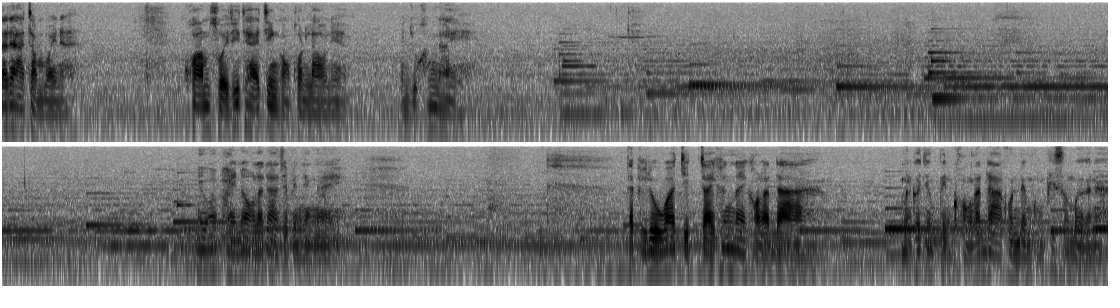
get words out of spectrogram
ระดาจำไว้นะ ความสวยที่แท้จริงของคนเราเนี่ย มันอยู่ข้างในไม่ ภายนอกระดาจะเป็นยังไง แต่พี่รู้ว่าจิตใจข้างในของระดา มันก็ยังเป็นของระดาคนเดิมของพี่เสมอนะ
